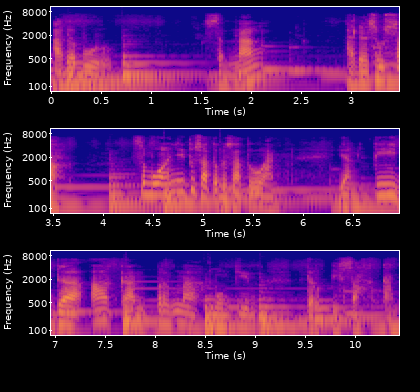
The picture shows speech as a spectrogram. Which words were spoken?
ada buruk. Senang ada susah. Semuanya itu satu kesatuan yang tidak akan pernah mungkin terpisahkan.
